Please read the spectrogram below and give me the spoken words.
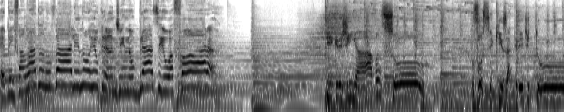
é bem falado no Vale, no Rio Grande, no Brasil afora. Igrejinha avançou você quis, acreditou.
